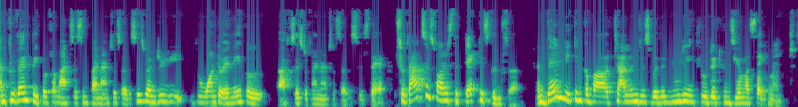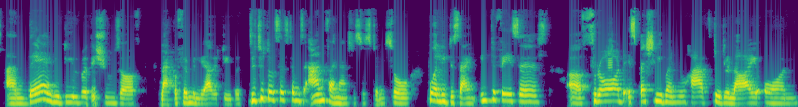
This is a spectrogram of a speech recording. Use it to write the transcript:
and prevent people from accessing financial services when really you want to enable access to financial services there. So that's as far as the tech is concerned. And then you think about challenges with the newly included consumer segment. And there you deal with issues of lack of familiarity with digital systems and financial systems. So poorly designed interfaces, uh, fraud, especially when you have to rely on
